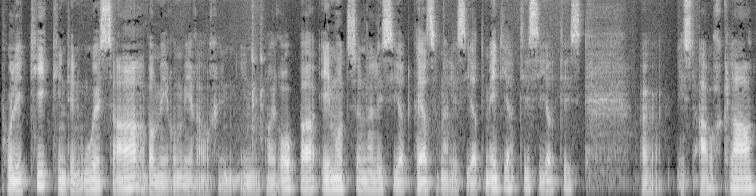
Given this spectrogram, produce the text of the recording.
Politik in den USA, aber mehr und mehr auch in, in Europa emotionalisiert, personalisiert, mediatisiert ist, äh, ist auch klar.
